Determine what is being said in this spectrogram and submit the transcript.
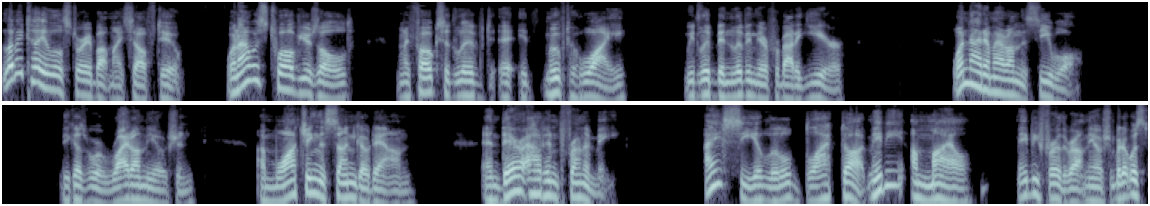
let me tell you a little story about myself, too. When I was 12 years old, my folks had lived, eh, it moved to Hawaii. We'd lived, been living there for about a year. One night I'm out on the seawall because we're right on the ocean. I'm watching the sun go down, and there out in front of me, I see a little black dot, maybe a mile, maybe further out in the ocean, but it was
